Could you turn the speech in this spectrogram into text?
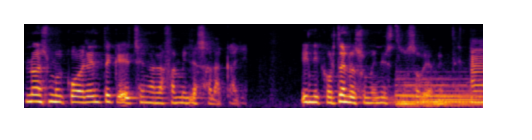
no es muy coherente que echen a las familias a la calle. Y ni corten los suministros, obviamente.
